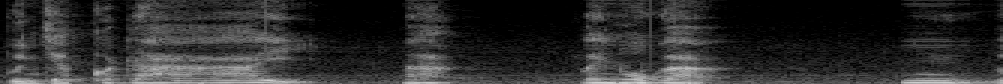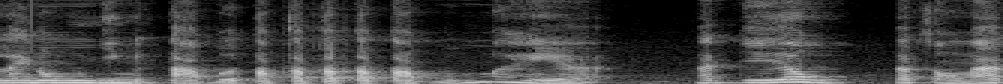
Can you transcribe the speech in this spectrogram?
ปืนแก๊ปก็ได้นะไล่นกอะไล่นกมึงยิงเป็นตับเหรอตับตับตับตับตับผมไม่อะนัดเดียวนัดสองนัด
